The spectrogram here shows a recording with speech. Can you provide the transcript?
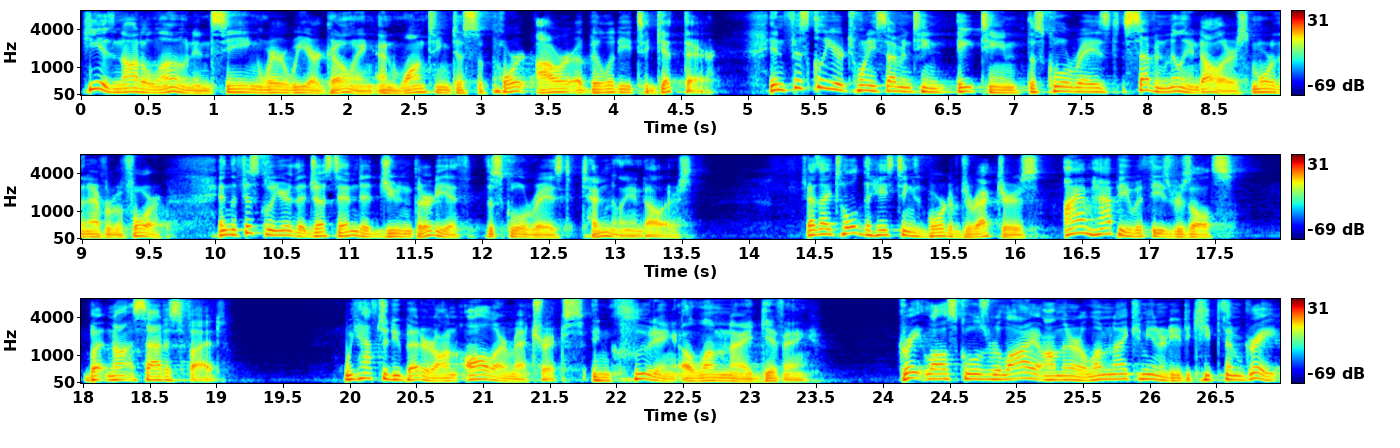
He is not alone in seeing where we are going and wanting to support our ability to get there. In fiscal year 2017 18, the school raised $7 million, more than ever before. In the fiscal year that just ended, June 30th, the school raised $10 million. As I told the Hastings Board of Directors, I am happy with these results, but not satisfied. We have to do better on all our metrics, including alumni giving. Great law schools rely on their alumni community to keep them great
